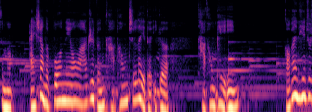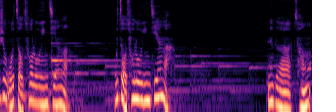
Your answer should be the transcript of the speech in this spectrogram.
什么《爱上的波妞》啊、日本卡通之类的一个卡通配音，搞半天就是我走错录音间了，我走错录音间了。那个从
